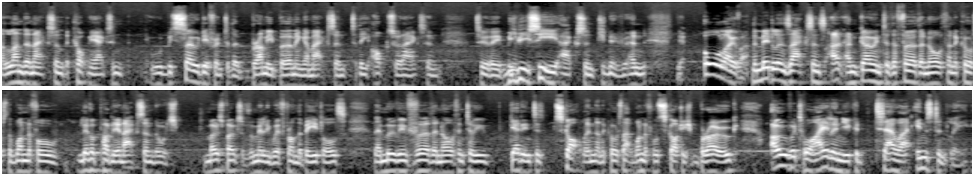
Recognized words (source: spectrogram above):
the London accent, the Cockney accent, it would be so different to the Brummy Birmingham accent, to the Oxford accent, to the BBC accent, you know, and all over the Midlands accents, uh, and, going to the further north, and of course the wonderful Liverpudlian accent, which most folks are familiar with from the Beatles. Then moving further north until you get into Scotland, and of course that wonderful Scottish brogue. Over to Ireland, you could tell that instantly.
